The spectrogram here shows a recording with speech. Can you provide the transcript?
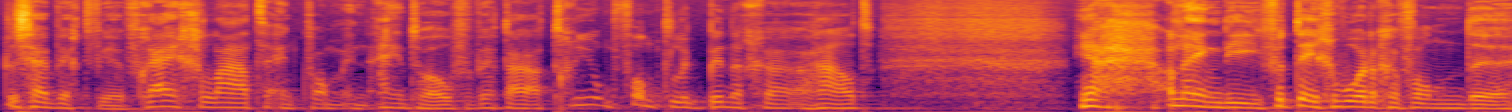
Dus hij werd weer vrijgelaten en kwam in Eindhoven, werd daar triomfantelijk binnengehaald. Ja, alleen die vertegenwoordiger van de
